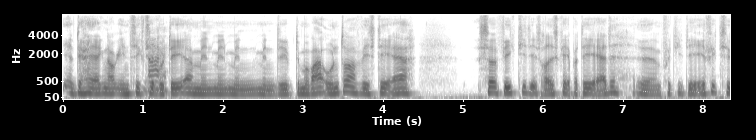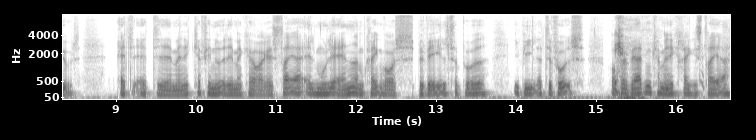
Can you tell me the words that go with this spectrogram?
Ja, det har jeg ikke nok indsigt til Nej. at vurdere, men, men, men, men det, det må bare undre, hvis det er så vigtigt et redskab, og det er det, øh, fordi det er effektivt, at, at øh, man ikke kan finde ud af det. Man kan jo registrere alt muligt andet omkring vores bevægelser, både i biler til fods. Hvorfor i verden kan man ikke registrere,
